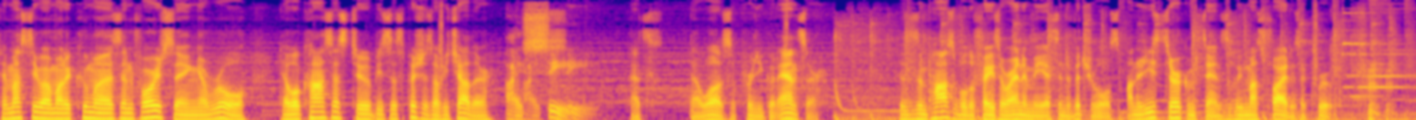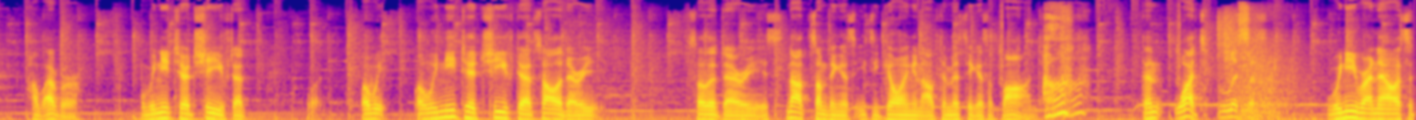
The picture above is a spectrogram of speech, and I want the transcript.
That must be why Monokuma is enforcing a rule that will cause us to be suspicious of each other. I see. That's that was a pretty good answer. This is impossible to face our enemy as individuals. Under these circumstances, we must fight as a group. However, what we need to achieve that what what we what we need to achieve that solidarity solidarity is not something as easygoing and optimistic as a bond. Huh? Then what? Listen, We need right now is a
